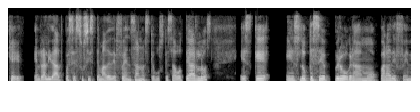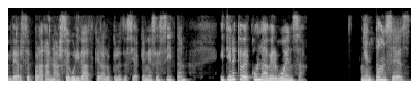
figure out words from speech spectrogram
que en realidad pues es su sistema de defensa, no es que busque sabotearlos, es que es lo que se programó para defenderse, para ganar seguridad, que era lo que les decía que necesitan, y tiene que ver con la vergüenza. Y entonces,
